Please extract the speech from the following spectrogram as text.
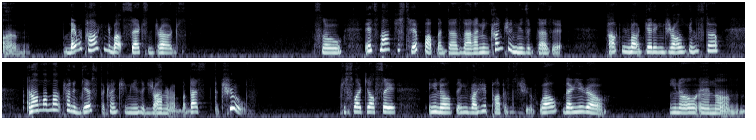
um, they were talking about sex and drugs. So, it's not just hip hop that does that. I mean, country music does it talking about getting drunk and stuff. And I'm, I'm not trying to diss the country music genre, but that's the truth. Just like y'all say, you know, things about hip hop is truth. Well, there you go. You know, and um,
